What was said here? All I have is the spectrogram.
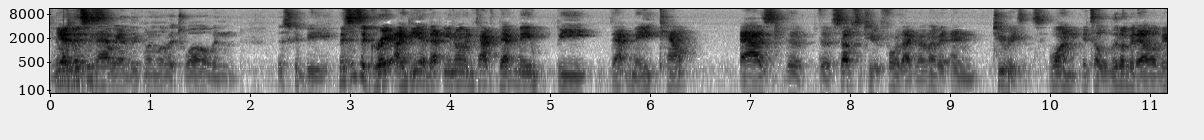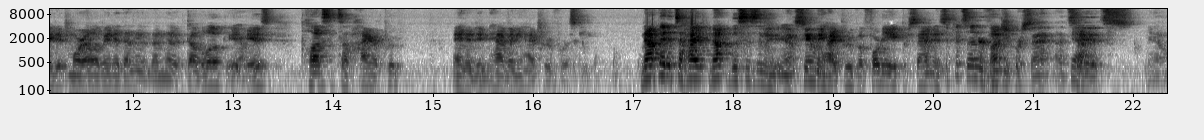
You Yeah, this is- looking at? we have the Glenlivet 12, and this could be this is a great idea. That you know, in fact, that may be that may count as the, the substitute for that Glenlivet, and two reasons. One, it's a little bit elevated, more elevated than the, than the double oak. It Yeah. is. Plus, it's a higher proof, and it didn't have any high proof whiskey. Not that it's a high. Not this isn't an Yeah. extremely high proof, but forty eight percent is. if it's under fifty percent, I'd Yeah. say it's you know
